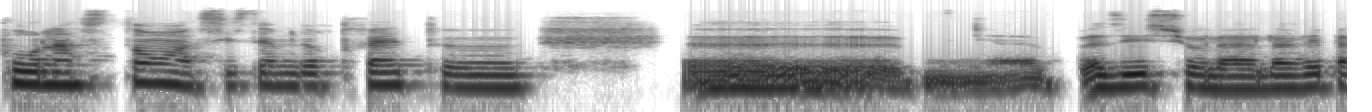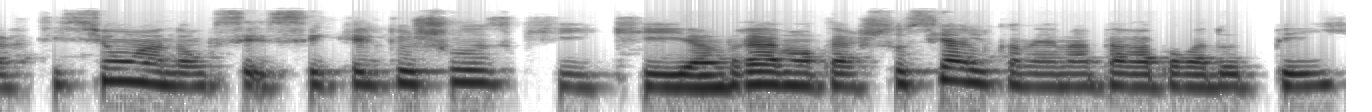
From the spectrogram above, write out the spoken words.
pour l'instant un système de retraite euh, euh, basé sur la, répartition. Hein. donc c'est quelque chose qui, qui, a un vrai avantage social quand même hein, par rapport à d'autres pays.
